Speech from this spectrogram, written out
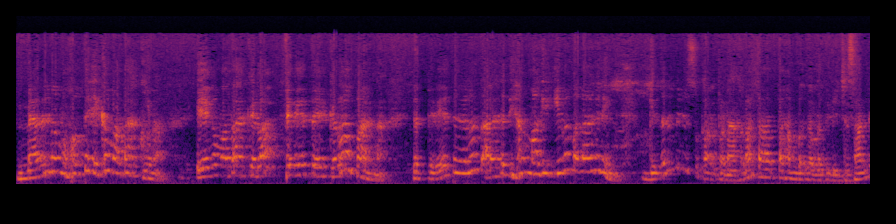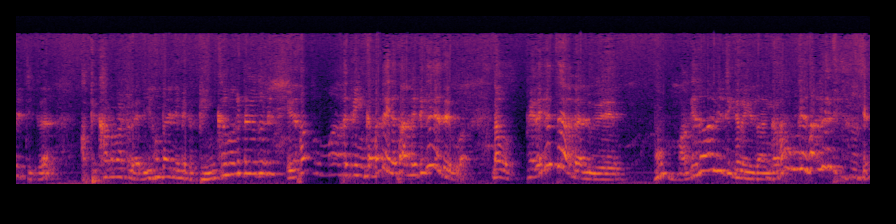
මැරෙන මොහොතේ එක මතක් වුණා. ඒක මතක් කරලා පෙරේත එක්කලා උපන්නා. දැන් පෙරේත වෙලත් අරක දිහා මගේ කියලා බලාගෙන ඉන්නේ. ගෙදර මිනිස්සු කල්පනා කළා තාත්තා හම්බ කරලා තිබිච්ච සල්ලි ටික අපි කනවට වැඩි හොඳයි නේ මේක පින්කමකට යොදන්නේ. ඒක තුන් මාස පින්කමට ඒ සල්ලි ටික යදෙව්වා. නමුත් පෙරේතයා බැලුවේ මගේ සල්ලි ටික වේදන් කරා උන්ගේ සල්ලි ටික.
